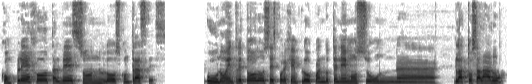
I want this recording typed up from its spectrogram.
complejo tal vez son los contrastes. Uno entre todos es, por ejemplo, cuando tenemos un ah, plato salado,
